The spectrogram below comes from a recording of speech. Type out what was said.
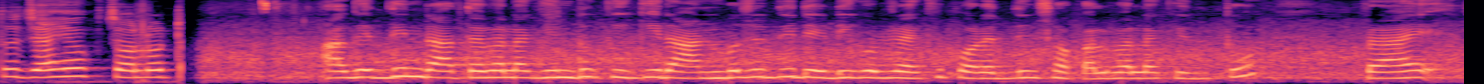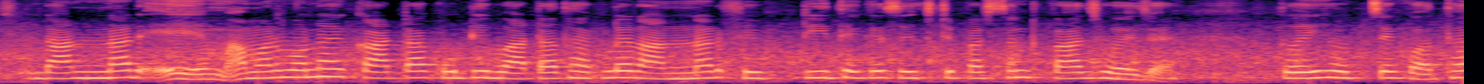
তো যাই হোক, চলো আগের দিন রাতেরবেলা কিন্তু কী কী রানবো যদি রেডি করে রাখি, পরের দিন সকালবেলা কিন্তু প্রায় রান্নার আমার মনে হয় কাটা কুটি বাটা থাকলে রান্নার ফিফটি থেকে সিক্সটি পার্সেন্ট কাজ হয়ে যায় তো এই হচ্ছে কথা।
